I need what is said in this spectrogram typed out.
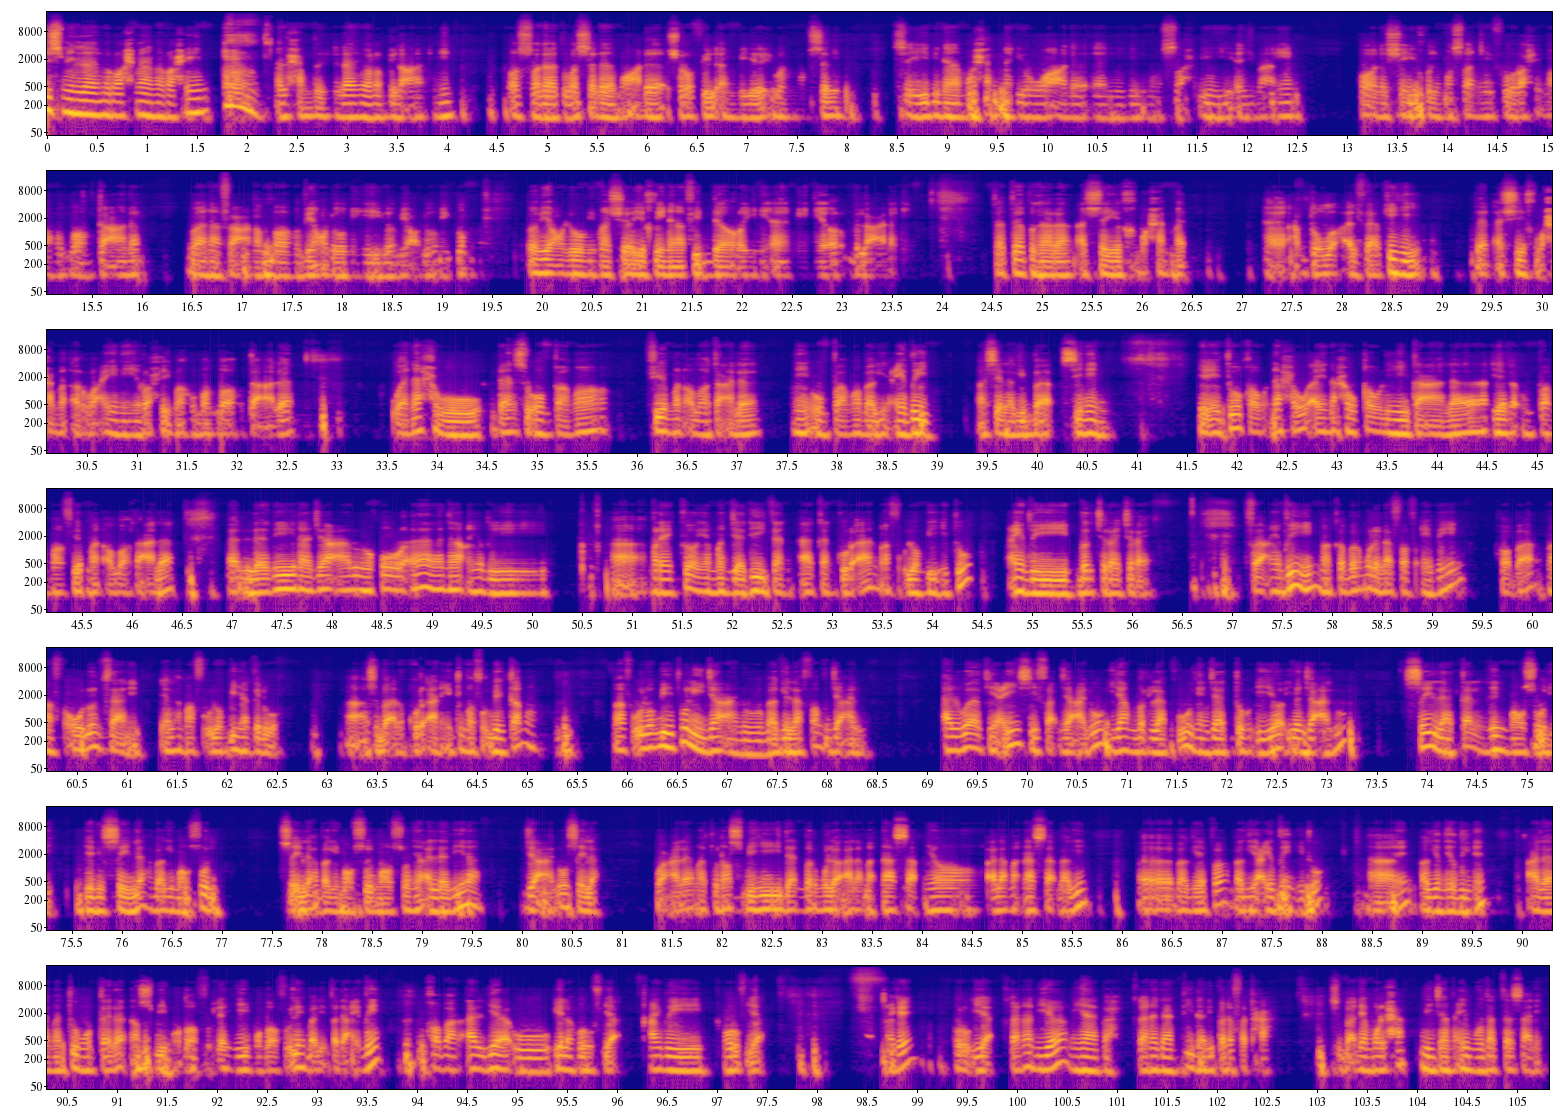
بسم الله الرحمن الرحيم. الحمد لله رب العالمين والصلاة والسلام على أشرف الأنبياء والمرسلين سيدنا محمد وعلى آله وصحبه أجمعين. قال الشيخ المصنف رحمه الله تعالى ونفعنا الله بعلومه وبعلومكم وبعلوم مشايخنا في الدارين. آمين يا رب العالمين. Pengarang Al-Syeikh Muhammad uh, Abdullah Al-Faqihi dan Al-Syeikh Muhammad Ar-Ru'aini rahimahumullah ta'ala. Wa nahwu dan seumpama firman Allah Ta'ala ni umpama bagi idin masih lagi bab sinin. Iaitu nahwu ay nahwu qawlihi ta'ala ialah umpama firman Allah Ta'ala alladhina ja'alul qur'ana idin ha, mereka yang menjadikan akan Quran maf'ulun bi itu idin bercerai-cerai fa'idin maka bermula lafaz idin khabar maf'ulun thani. Ialah maf'ulun bi yang kedua. Ha, sebab al-Quran itu maf'ul bi pertama. Maf'ulun bi itu li ja'alu bagi lafaz ja'alu. Al-waqi'i sifat ja'alu yang berlaku yang jatuh ia ia ja'alu. Silatan lil mausuli. Jadi silah bagi mausul. Silah bagi mausul. Mausulnya alladzina ja'alu silah wa alamatu nasbihi dan bermula alamat nasabnya. Alamat nasab bagi uh, bagi apa? Bagi aidin itu. Uh, eh, bagi aidin eh. Alamatu mubtada nasbi mudhaf ilaihi mudhaf ilaih balik pada aidin. Khabar al ya'u ila huruf ya. Aidin huruf ya. Okey huruf ya. Kerana dia niabah kerana ganti daripada fathah. Sebab dia mulhaq di jam'il mudzakkar salim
